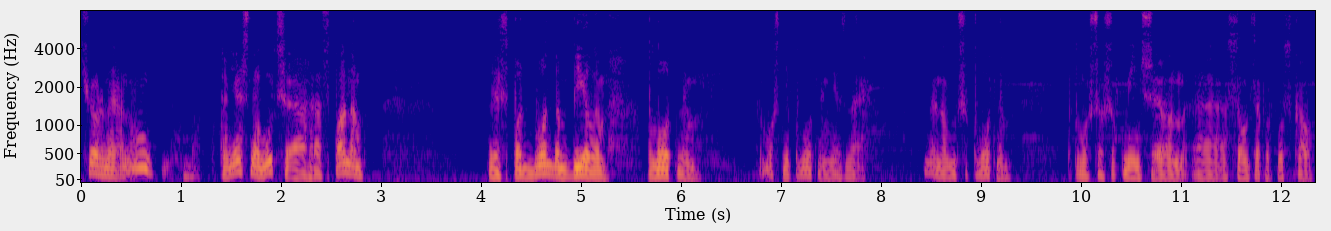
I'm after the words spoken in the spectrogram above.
черная. Ну, конечно, лучше агроспаном или с подбондом белым, плотным. А может не плотным, не знаю. Наверное, лучше плотным, потому что, чтобы меньше он э, солнце пропускал.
